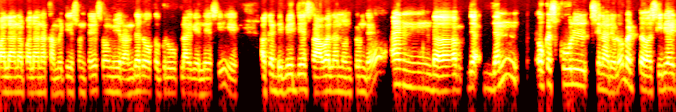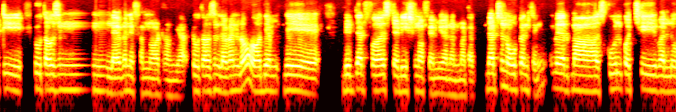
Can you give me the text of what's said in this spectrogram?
పలానా పలానా కమిటీస్ ఉంటాయి. సో మీరు అందరూ ఒక గ్రూప్ లాగా వెళ్ళేసి అక్కడ డిబేట్ చేసి రావాలని ఉంటుండే. అండ్ uh, దెన్ ఒక స్కూల్ సినారియోలో but CBIT two thousand eleven if am not wrong yeah two thousand లెవెన్లో they they did their first edition of MUN అనమాట that's an open thing where మా స్కూల్కి వచ్చి వాళ్ళు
